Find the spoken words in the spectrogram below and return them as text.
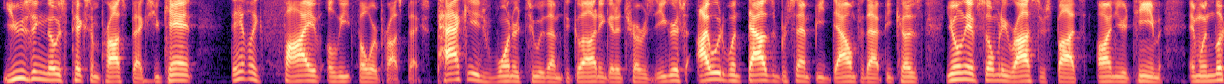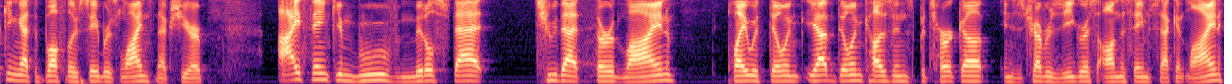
using those picks and prospects, you can't they have like five elite forward prospects. Package one or two of them to go out and get a Trevor Zegras. I would 1000% be down for that because you only have so many roster spots on your team. And when looking at the Buffalo Sabres lines next year, I think you move Mittelstadt to that third line. Play with Dylan. You have Dylan Cozens, Peterka, and Trevor Zegras on the same second line.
